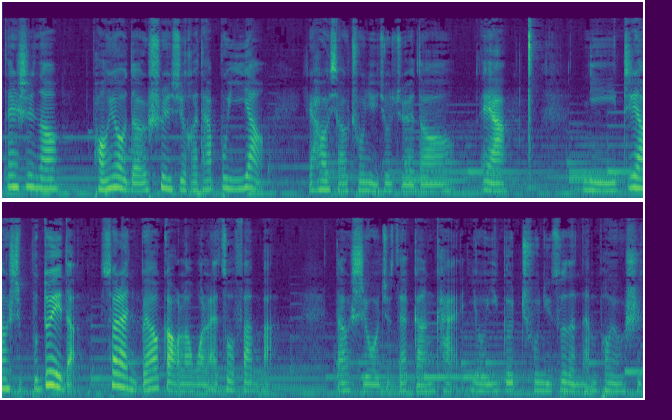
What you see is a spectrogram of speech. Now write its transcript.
但是呢，朋友的顺序和他不一样，然后小处女就觉得，哎呀，你这样是不对的，算了，你不要搞了，我来做饭吧。当时我就在感慨，有一个处女座的男朋友是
